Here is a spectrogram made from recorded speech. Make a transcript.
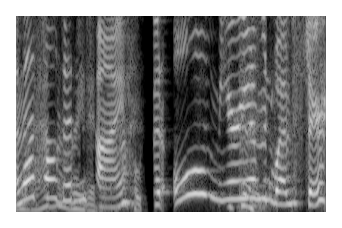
And that's all good and fine. out. But old Miriam and Webster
